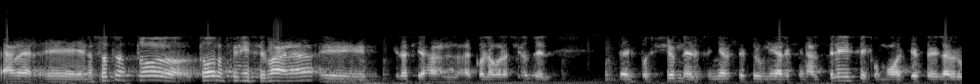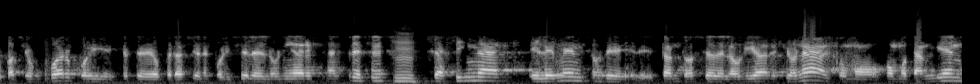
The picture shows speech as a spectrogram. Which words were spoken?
A ver, eh, nosotros todo, todos los fines de semana, eh, gracias a la colaboración del, de la disposición del señor jefe de Unidad Regional 13, como el jefe de la agrupación Cuerpo y el jefe de operaciones policiales de la Unidad Regional 13, mm. se asignan elementos de, tanto sea de la unidad regional como, como también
